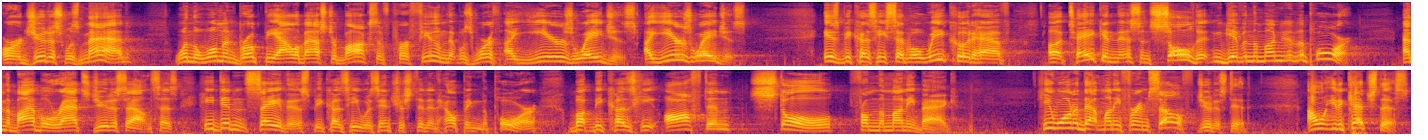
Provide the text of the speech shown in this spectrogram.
or Judas was mad when the woman broke the alabaster box of perfume that was worth a year's wages, a year's wages, is because he said, Well, we could have uh, taken this and sold it and given the money to the poor. And the Bible rats Judas out and says he didn't say this because he was interested in helping the poor, but because he often stole from the money bag. He wanted that money for himself, Judas did. I want you to catch this.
